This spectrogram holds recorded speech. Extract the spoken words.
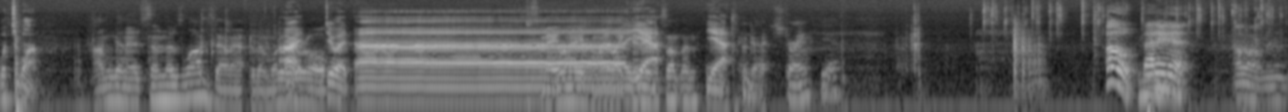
What you want? I'm gonna send those logs down after them. What do All right, roll? Do it. Uh, Just melee. Am I like hitting yeah. something? Yeah. Okay. Strength. Yeah. Oh, that ain't it. Oh man.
